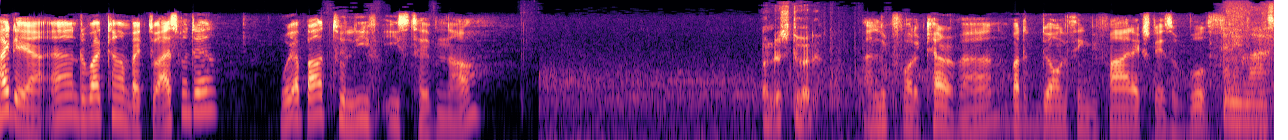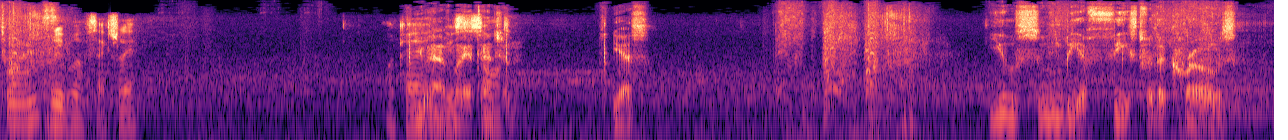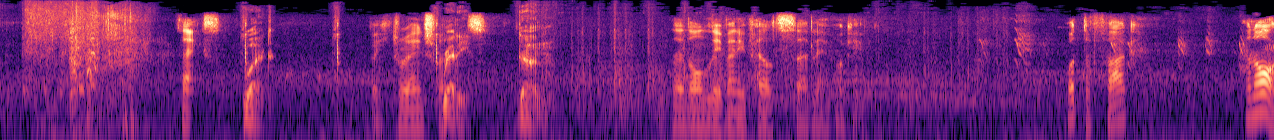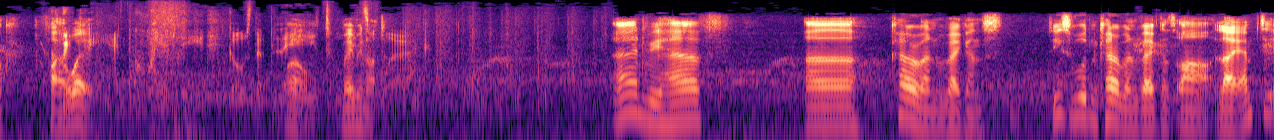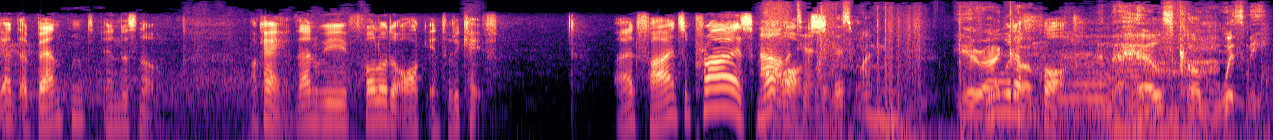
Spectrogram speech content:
Hi there and welcome back to Icewind Dale. We're about to leave Easthaven now Understood. and look for the caravan, but the only thing we find actually is a wolf. Any last words? Three wolves actually. Okay, You have my sword. attention. Yes. You'll soon be a feast for the crows. Thanks. What? But range Ready. Done. They don't leave any pelts sadly. Okay. What the fuck? An orc! Fire away. And quietly goes the blade Well, maybe not. work. And we have uh, caravan wagons. These wooden caravan wagons are lie empty and abandoned in the snow. Okay, then we follow the orc into the cave. And find surprise! More I'll attend orcs. to this one. Here I would come. have thought? And the hells come with me.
